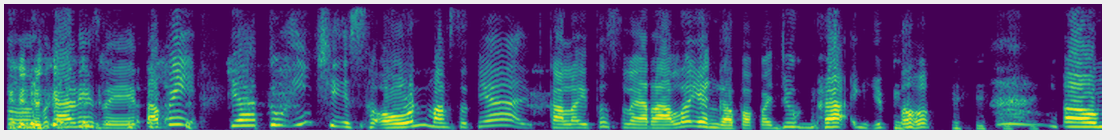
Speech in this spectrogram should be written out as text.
sekali sih. Tapi ya to each his own. Maksudnya kalau itu selera lo ya nggak apa-apa juga gitu. Em,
